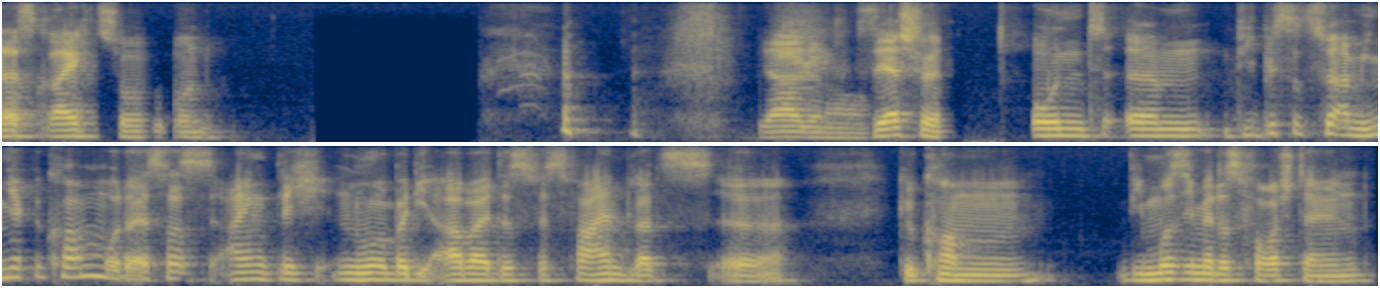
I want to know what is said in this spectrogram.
das reicht schon. ja, genau. Sehr schön. Und ähm, wie bist du zu Arminia gekommen oder ist das eigentlich nur über die Arbeit des Westfalenblatts äh, gekommen? Wie muss ich mir das vorstellen?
